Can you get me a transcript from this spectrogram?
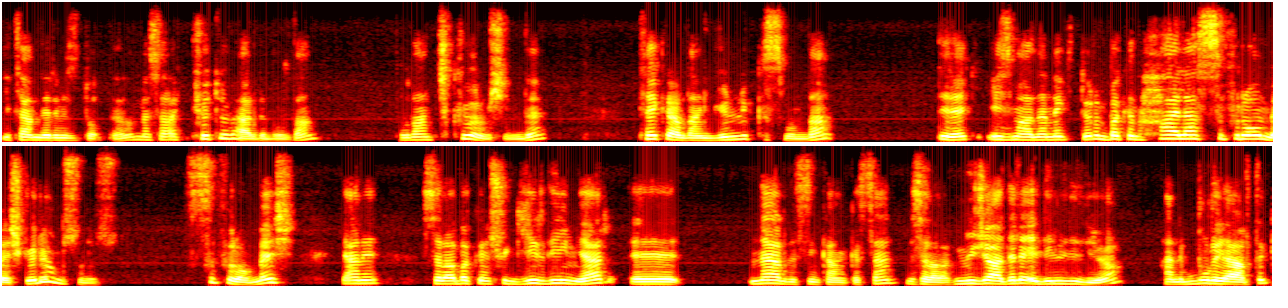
İtemlerimizi toplayalım. Mesela kötü verdi buradan. Buradan çıkıyorum şimdi. Tekrardan günlük kısmında direkt iz madenine gidiyorum. Bakın hala 0.15 görüyor musunuz? 0.15 yani mesela bakın şu girdiğim yer e, neredesin kanka sen? Mesela bak mücadele edildi diyor. Hani buraya artık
